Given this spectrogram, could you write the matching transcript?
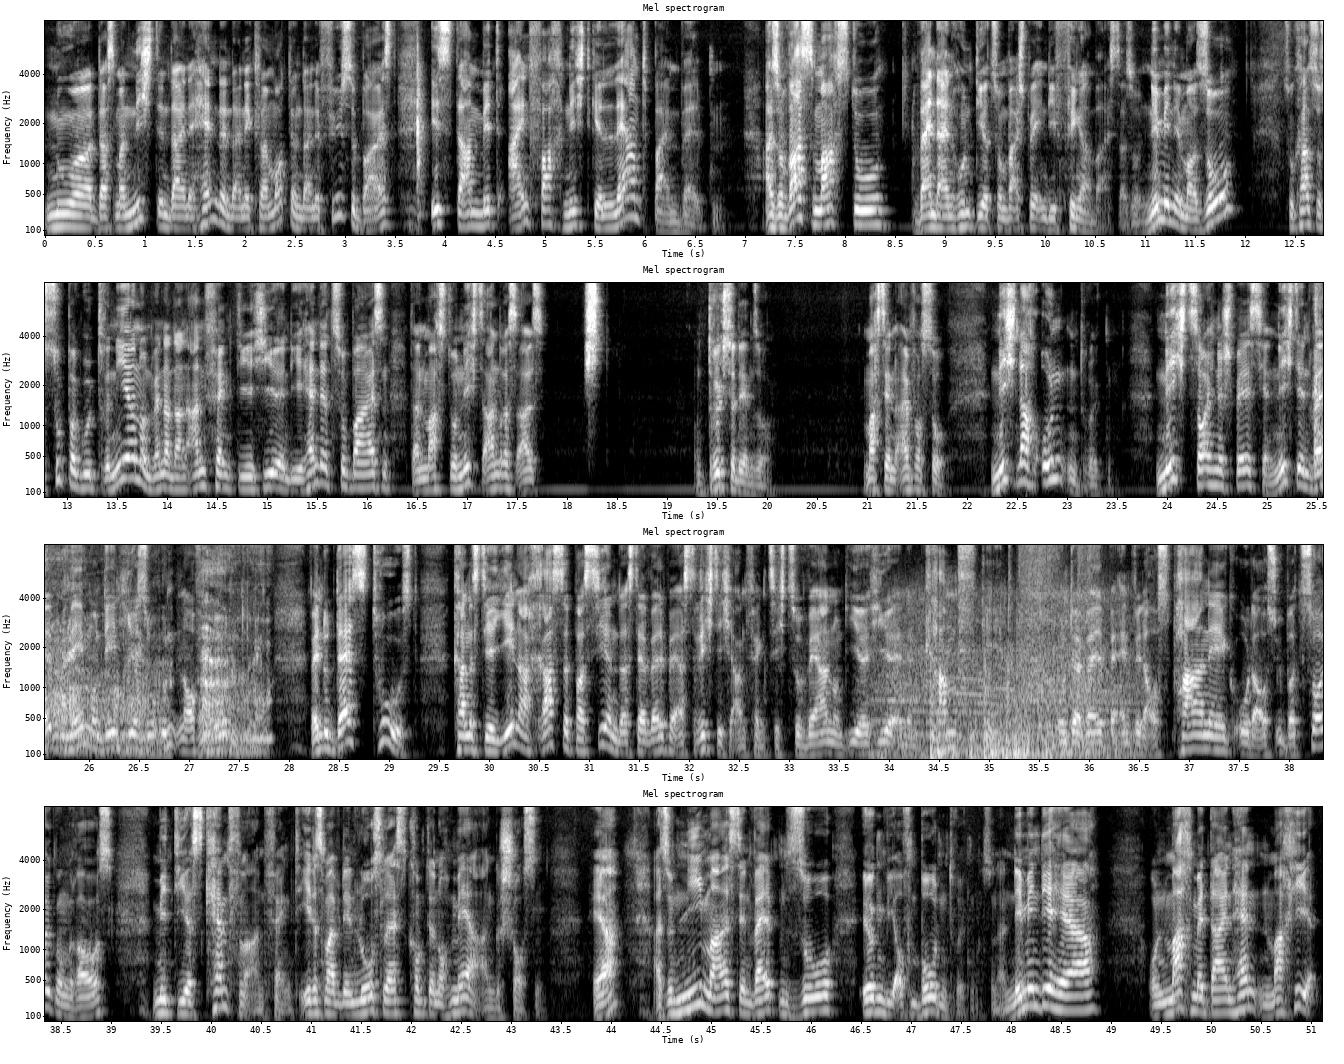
Nur, dass man nicht in deine Hände, in deine Klamotten, in deine Füße beißt, ist damit einfach nicht gelernt beim Welpen. Also was machst du, wenn dein Hund dir zum Beispiel in die Finger beißt? Also nimm ihn immer so, so kannst du super gut trainieren und wenn er dann anfängt, dir hier in die Hände zu beißen, dann machst du nichts anderes als und drückst du den so. Machst den einfach so. Nicht nach unten drücken. Nicht solche Späßchen. Nicht den Welpen nehmen und den hier so unten auf den Boden drücken. Wenn du das tust, kann es dir je nach Rasse passieren, dass der Welpe erst richtig anfängt, sich zu wehren und ihr hier in den Kampf geht und der Welpe entweder aus Panik oder aus Überzeugung raus mit dir das Kämpfen anfängt. Jedes Mal, wenn du den loslässt, kommt er noch mehr angeschossen. Ja? Also niemals den Welpen so irgendwie auf den Boden drücken, sondern nimm ihn dir her und mach mit deinen Händen, mach hier.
